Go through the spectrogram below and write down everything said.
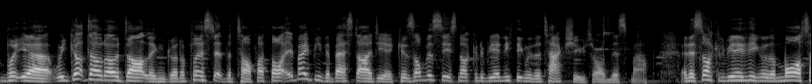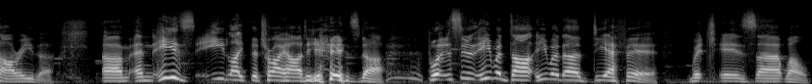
but yeah, we got down our Dartling gun. I placed it at the top. I thought it might be the best idea because obviously it's not going to be anything with a tack shooter on this map. And it's not going to be anything with a mortar either. Um, and he's, he like the tryhard he is now. But as soon as he went, Dart, he went uh, DFA, which is, uh, well,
